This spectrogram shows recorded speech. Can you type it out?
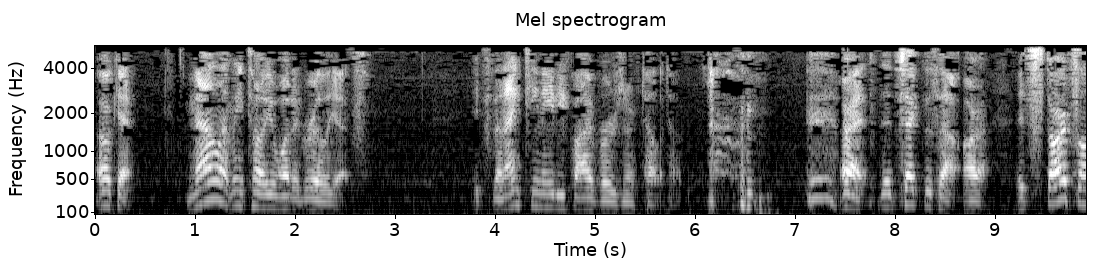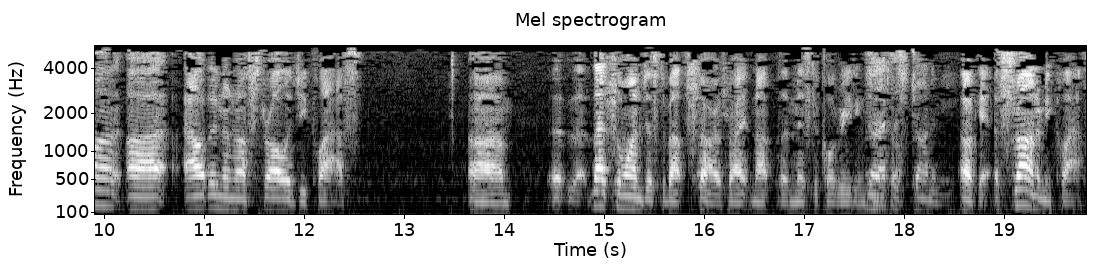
Okay, now let me tell you what it really is. It's the 1985 version of Teletubbies. All right, check this out. All right, it starts on uh, out in an astrology class. Um, uh, that's the one just about stars, right? Not the mystical readings. No, that's stuff. astronomy. Okay, astronomy class.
